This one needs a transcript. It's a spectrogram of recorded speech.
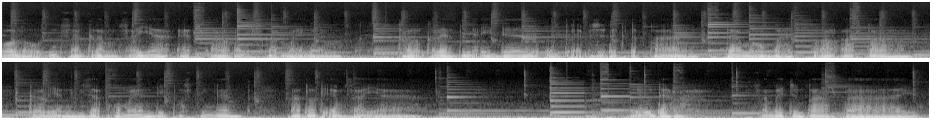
follow instagram saya at kalau kalian punya ide untuk episode ke depan kita mau bahas soal apa kalian bisa komen di postingan atau DM saya. Ya udahlah. Sampai jumpa. Bye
